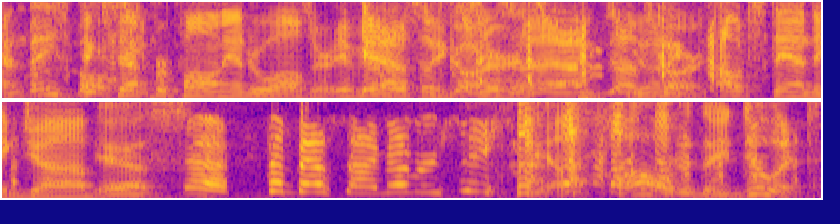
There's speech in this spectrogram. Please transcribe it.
And baseball. Except team. for Paul and Andrew Walser, if you're Yes, of listening, course. sirs. Uh, of Doing an outstanding job. Yes. Uh, the best I've ever seen. Yeah. How did they do it?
